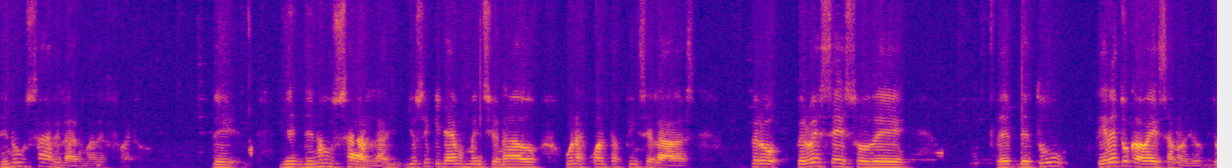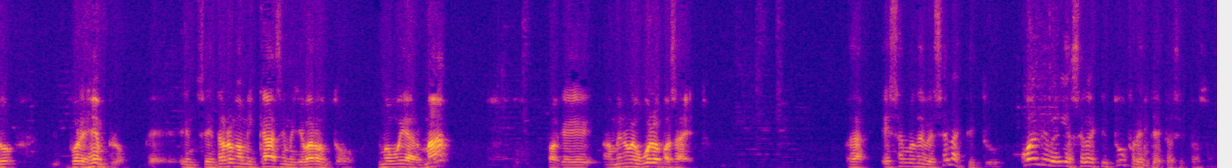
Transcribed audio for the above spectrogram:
no usar el arma de fuego, de, no usarla. Yo sé que ya hemos mencionado unas cuantas pinceladas, pero, pero es eso de, de, tú, tiene tu cabeza, ¿no? Yo, yo por ejemplo, eh, se entraron a mi casa y me llevaron todo. me voy a armar para que a mí no me vuelva a pasar esto esa no debe ser la actitud. ¿Cuál debería ser la actitud frente a esta situación?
